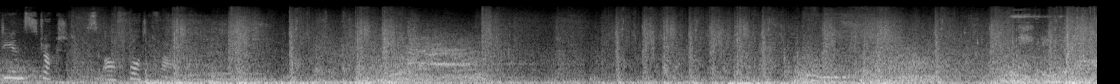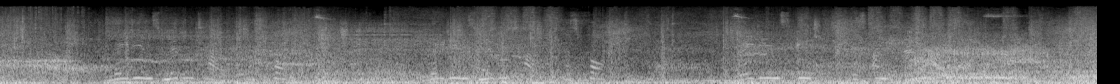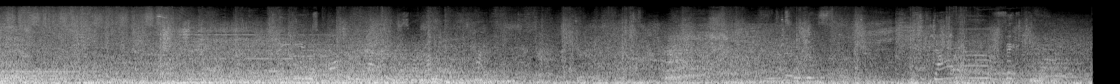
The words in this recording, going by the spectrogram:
Radiant structures are fortified. Radiant's middle tower has fallen. Radiant's middle tower has fallen. Radiant's ancient is under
